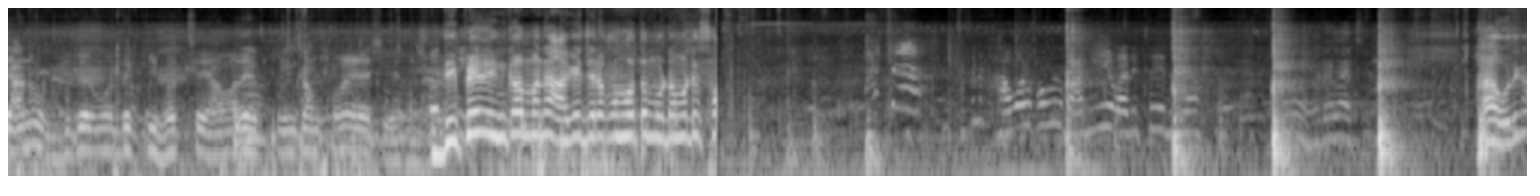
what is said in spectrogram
জানুক, দ্বীপের মধ্যে কি হচ্ছে, আমাদের ইনকাম কমে গেছে দ্বীপের ইনকাম মানে আগে যেরকম হতো, মোটামুটি সব হ্যাঁ ওদিকে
